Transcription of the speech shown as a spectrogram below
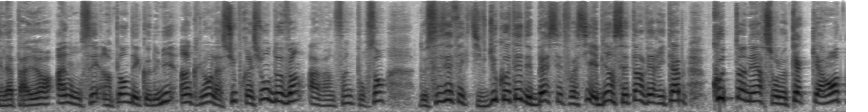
Elle a par ailleurs annoncé un plan d'économie incluant la suppression de 20 à 25% de ses effectifs. Du côté des baisses cette fois-ci, eh bien c'est un véritable coup de tonnerre sur le CAC 40.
